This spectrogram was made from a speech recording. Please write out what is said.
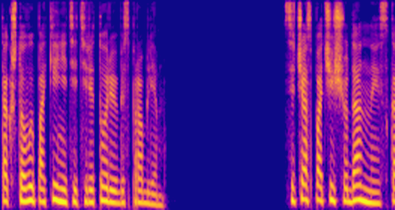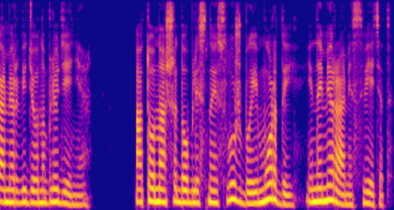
так что вы покинете территорию без проблем. Сейчас почищу данные с камер видеонаблюдения, а то наши доблестные службы и мордой, и номерами светят.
